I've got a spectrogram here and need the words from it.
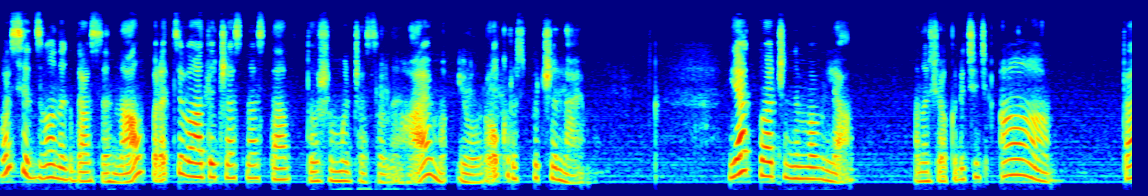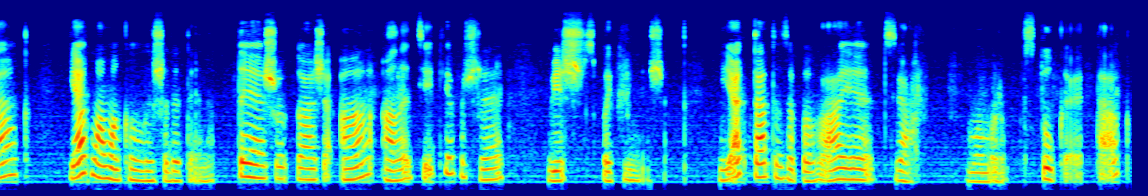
Ось і дзвоник дав сигнал, працювати час настав, тож ми часу не гаємо і урок розпочинаємо. Як плаче немовля? А на що кричить А? Так, як мама колише дитина? Теж каже А, але тільки вже більш спокійніше. Як тато запиває цвях? Стукає, так?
